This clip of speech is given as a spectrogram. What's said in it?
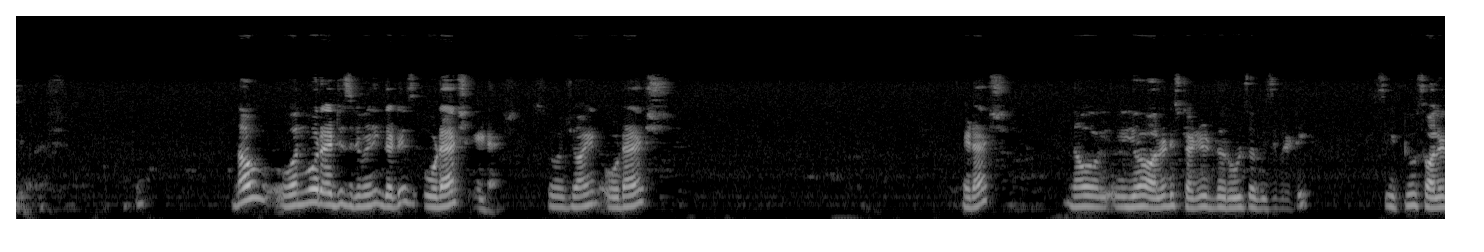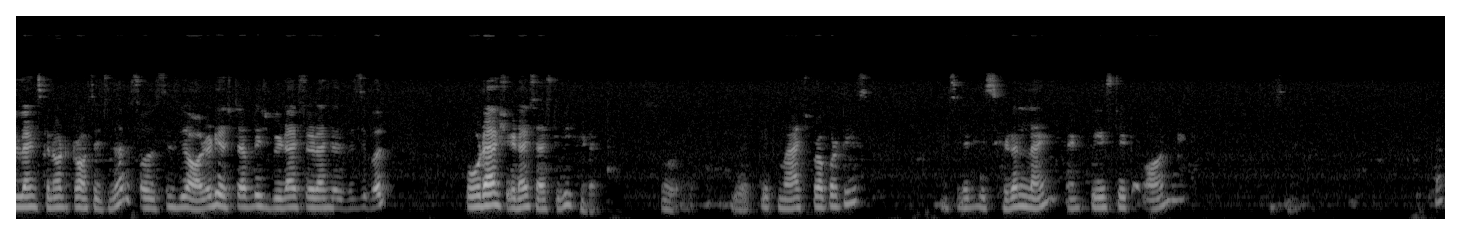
Dash okay. now one more edge is remaining that is O dash A dash. So join O dash A dash. Now you have already studied the rules of visibility. See two solid lines cannot cross each other. So since we already established B dash A dash as visible O dash A dash has to be hidden. So click match properties. Select this hidden line and paste it on okay.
